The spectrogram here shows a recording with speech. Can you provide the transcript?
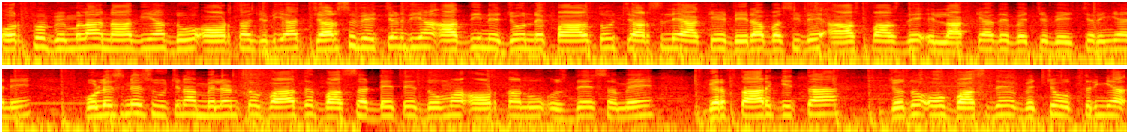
ਉਰਫ ਬਿਮਲਾ ਨਾਂ ਦੀਆਂ ਦੋ ਔਰਤਾਂ ਜਿਹੜੀਆਂ ਚਰਸ ਵੇਚਣ ਦੀਆਂ ਆਦੀ ਨੇ, ਜੋ ਨੇਪਾਲ ਤੋਂ ਚਰਸ ਲਿਆ ਕੇ ਡੇਰਾਬੱਸੀ ਦੇ ਆਸ-ਪਾਸ ਦੇ ਇਲਾਕਿਆਂ ਦੇ ਵਿੱਚ ਵੇਚ ਰਹੀਆਂ ਨੇ। ਪੁਲਿਸ ਨੇ ਸੂਚਨਾ ਮਿਲਣ ਤੋਂ ਬਾਅਦ ਬੱਸ ਅੱਡੇ ਤੇ ਦੋਵਾਂ ਔਰਤਾਂ ਨੂੰ ਉਸ ਦੇ ਸਮੇਂ ਗ੍ਰਿਫਤਾਰ ਕੀਤਾ। ਜਦੋਂ ਉਹ ਬੱਸ ਦੇ ਵਿੱਚੋਂ ਉਤਰੀਆਂ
